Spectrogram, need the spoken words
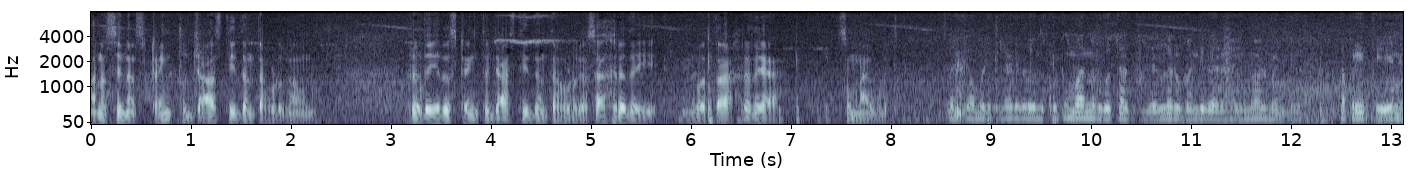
ಮನಸ್ಸಿನ ಸ್ಟ್ರೆಂಗ್ತು ಜಾಸ್ತಿ ಇದ್ದಂಥ ಹುಡುಗ ಅವನು. ಹೃದಯದ ಸ್ಟ್ರೆಂಗ್ತು ಜಾಸ್ತಿ ಇದ್ದಂಥ ಹುಡುಗ ಸಹೃದಯಿ ಇವತ್ತು ಆ ಹೃದಯ ಸುಮ್ಮನಾಗ್ಬಿಡ್ತು ಸರ್ ಕಾಮಿಡಿ ಕ್ರೀಡೆಗಳು ಒಂದು ಕುಟುಂಬ ಅನ್ನೋದು ಗೊತ್ತಾಗ್ತದೆ. ಎಲ್ಲರೂ ಬಂದಿದ್ದಾರೆ ಇನ್ವಾಲ್ವ್ಮೆಂಟ್ ಆ ಪ್ರೀತಿ ಏನು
